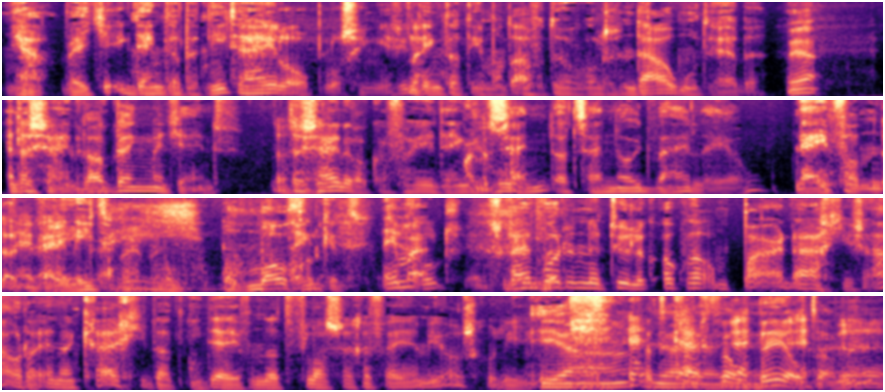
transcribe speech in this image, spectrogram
ja, weet je, ik denk dat het niet de hele oplossing is. Ik denk dat iemand af en toe wel eens een douw moet hebben. Ja, En er zijn er, dat ook, ben ik met je eens. er, zijn er ook waarvan je denkt... Maar dat hoe- zijn, dat zijn nooit wij, Leo. Nee, van, Nee, wij niet, maar onmogelijk. Nee, maar Goed, wij worden natuurlijk ook wel een paar dagjes ouder. En dan krijg je dat idee van dat vlassige VMBO-scholier. Ja, dat ja, krijgt ja, wel ja, beeld dan. hè?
